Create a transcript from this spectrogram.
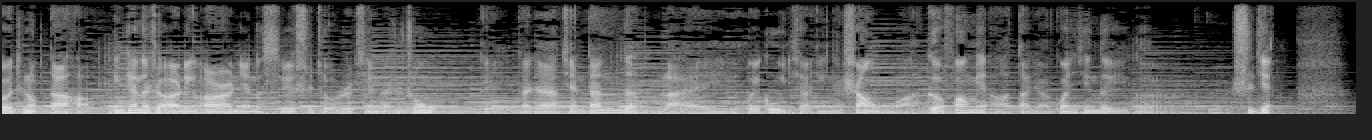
各位听众，大家好，今天呢是二零二二年的四月十九日，现在是中午，给大家简单的来回顾一下今天上午啊各方面啊大家关心的一个事件。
